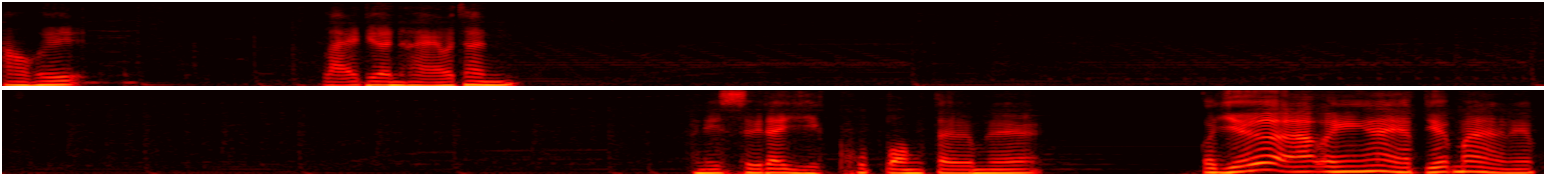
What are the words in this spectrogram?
เอาเฮ้ยรายเดือนหายวะท่าน นี้ซื้อได้อีกคูปองเติมนะฮะก็เยอะครับเอาง่ายๆครับเยอะมากนะครับ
